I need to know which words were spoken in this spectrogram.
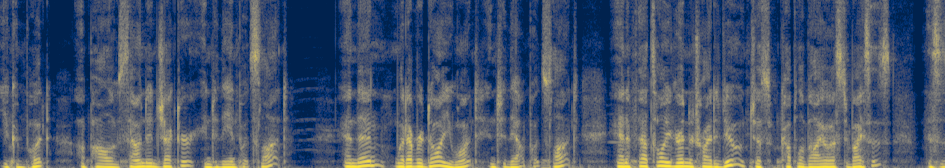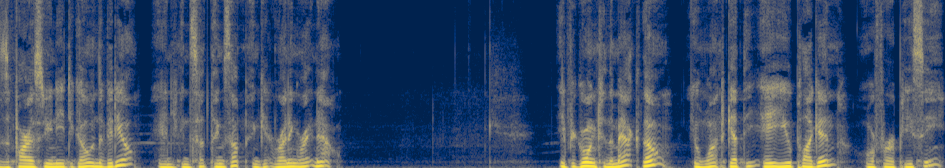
you can put Apollo Sound Injector into the input slot, and then whatever DAW you want into the output slot. And if that's all you're going to try to do, just a couple of iOS devices, this is as far as you need to go in the video, and you can set things up and get running right now. If you're going to the Mac, though, you'll want to get the AU plugin, or for a PC,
